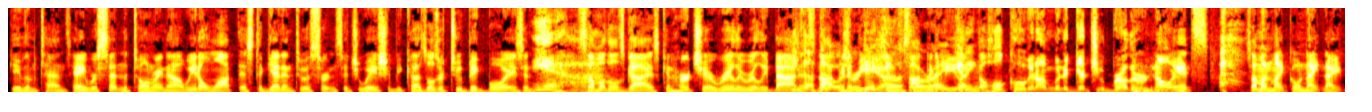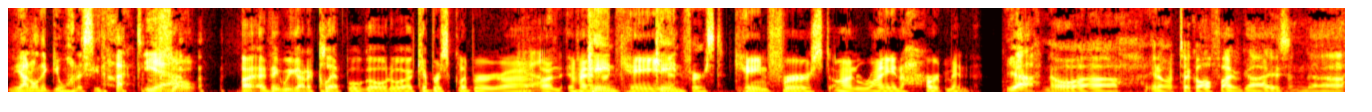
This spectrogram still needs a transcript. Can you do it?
gave them tens. Hey, we're setting the tone right now. We don't want this to get into a certain situation because those are two big boys, and Yeah. some of those guys can hurt you really, really bad. You it's not going to be. Uh, it's not though, going right? to be Getting- like the Hulk Hogan. I'm going to get you, brother. No, it's someone might go night night, and I don't think you want to see that. Yeah. So I I think we got a clip. We'll go to a Kippers Clipper uh, Yeah. on Evander Kane, Kane. Kane first. Kane first on Ryan Hartman. Yeah, no, uh, you know, it took all five guys and uh,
